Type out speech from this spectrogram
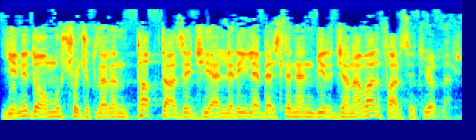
yeni doğmuş çocukların taptaze ciğerleriyle beslenen bir canavar farz ediyorlar.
